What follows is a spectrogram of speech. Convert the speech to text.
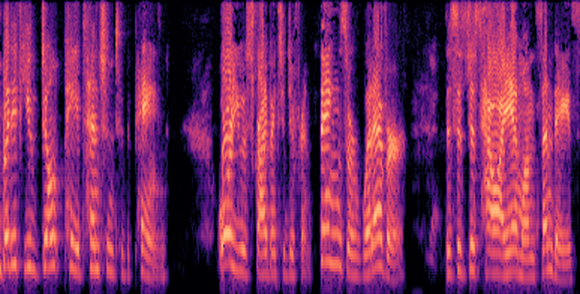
But if you don't pay attention to the pain, or you ascribe it to different things or whatever, this is just how I am on Sundays.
